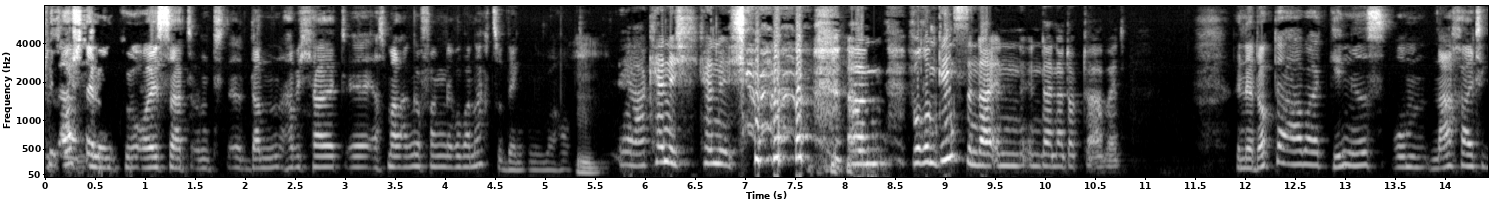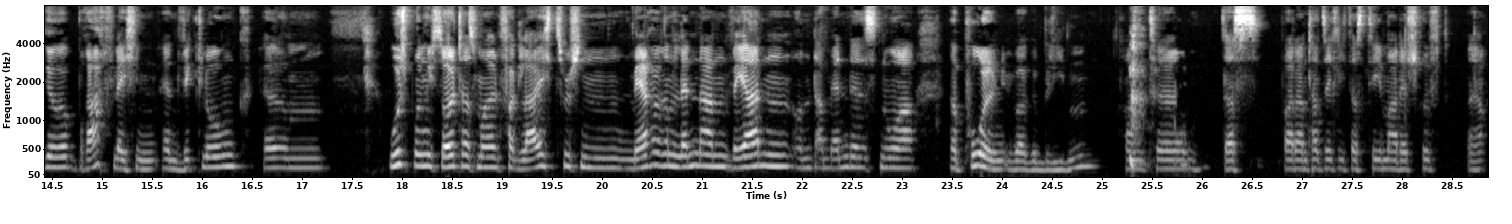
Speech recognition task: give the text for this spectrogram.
die Vorstellung geäußert und äh, dann habe ich halt äh, erstmal angefangen, darüber nachzudenken überhaupt. Hm. Ja, kenne ich, kenne ich. ähm, worum ging es denn da in, in deiner Doktorarbeit? In der Doktorarbeit ging es um nachhaltige Brachflächenentwicklung. Ähm, ursprünglich sollte das mal ein Vergleich zwischen mehreren Ländern werden und am Ende ist nur äh, Polen übergeblieben. Und äh, das war dann tatsächlich das Thema der Schrift. Ja.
